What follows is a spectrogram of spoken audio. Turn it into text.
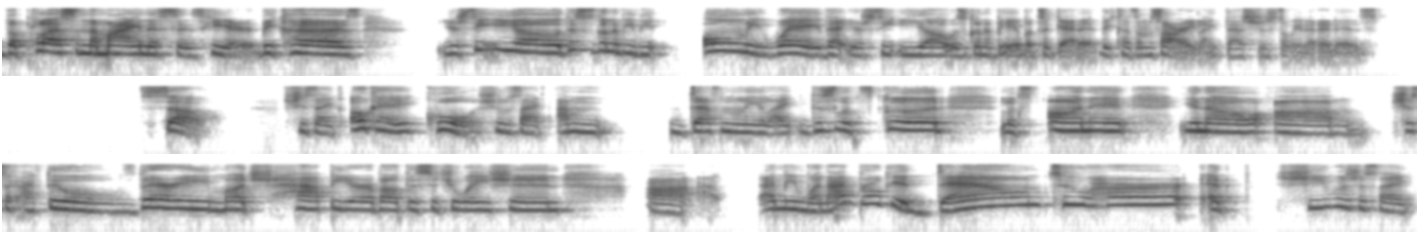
the plus and the minuses here because your CEO, this is going to be the only way that your CEO is going to be able to get it because I'm sorry, like, that's just the way that it is. So she's like, okay, cool. She was like, I'm definitely like this looks good looks on it you know um she was like i feel very much happier about this situation. Uh i mean when i broke it down to her and she was just like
